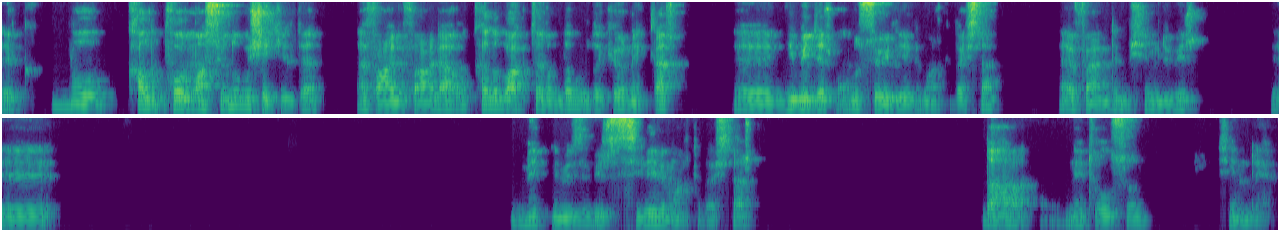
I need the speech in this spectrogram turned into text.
e, bu kalıp formasyonu bu şekilde efali faala o kalıbı aktarımda buradaki örnekler e, gibidir. Onu söyleyelim arkadaşlar. Efendim şimdi bir e, metnimizi bir silelim arkadaşlar. daha net olsun. Şimdi.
